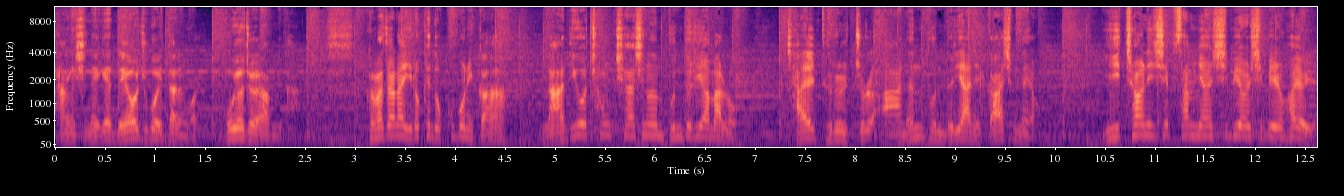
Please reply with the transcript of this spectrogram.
당신에게 내어주고 있다는 걸 보여줘야 합니다. 그나저나 이렇게 놓고 보니까 라디오 청취하시는 분들이야말로 잘 들을 줄 아는 분들이 아닐까 싶네요. 2023년 12월 12일 화요일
